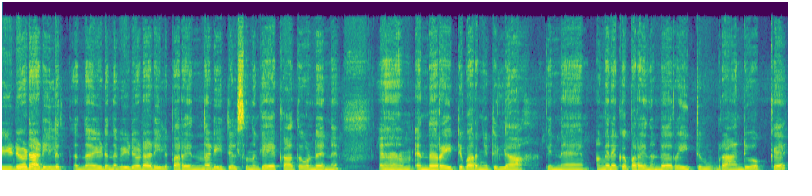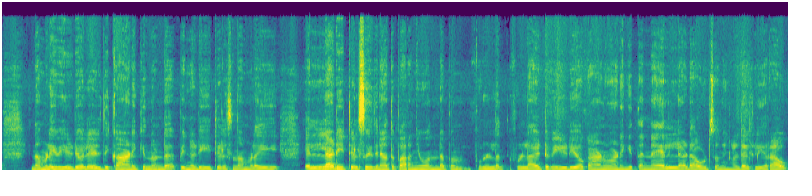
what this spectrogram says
വീഡിയോയുടെ അടിയിൽ ഇടുന്ന വീഡിയോയുടെ അടിയിൽ പറയുന്ന ഡീറ്റെയിൽസ് ഒന്നും കേൾക്കാത്തത് കൊണ്ട് തന്നെ എന്താ റേറ്റ് പറഞ്ഞിട്ടില്ല. പിന്നെ അങ്ങനെയൊക്കെ പറയുന്നുണ്ട്. റേറ്റും ബ്രാൻഡും ഒക്കെ നമ്മൾ ഈ വീഡിയോയിൽ എഴുതി കാണിക്കുന്നുണ്ട്. പിന്നെ ഡീറ്റെയിൽസ് നമ്മൾ ഈ എല്ലാ ഡീറ്റെയിൽസും ഇതിനകത്ത് പറഞ്ഞു പോകുന്നുണ്ട്. അപ്പം ഫുള്ള് ഫുള്ളായിട്ട് വീഡിയോ കാണുവാണെങ്കിൽ തന്നെ എല്ലാ ഡൗട്ട്സും നിങ്ങളുടെ ക്ലിയർ ആവും.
